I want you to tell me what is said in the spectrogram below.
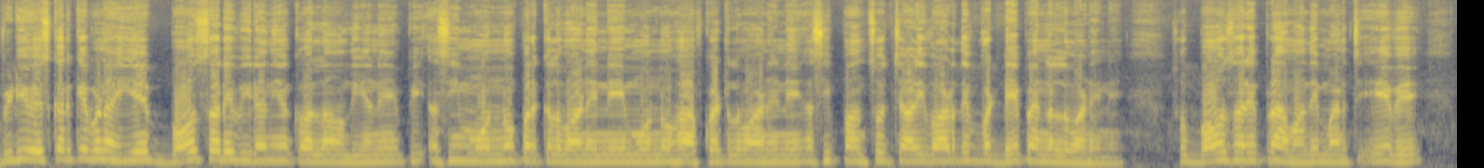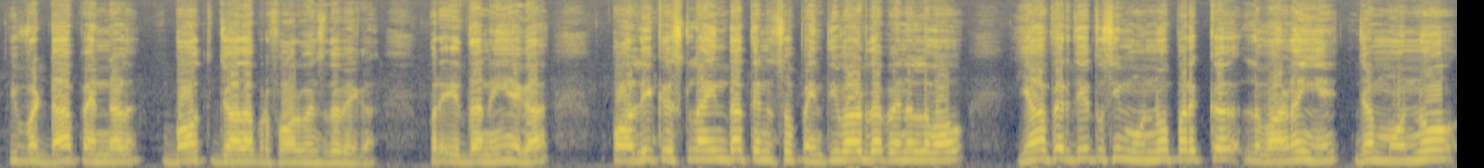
ਵੀਡੀਓ ਇਸ ਕਰਕੇ ਬਣਾਈ ਹੈ, ਬਹੁਤ ਸਾਰੇ ਵੀਰਾਂ ਦੀਆਂ ਕਾਲਾਂ ਆਉਂਦੀਆਂ ਨੇ ਵੀ ਅਸੀਂ ਮੋਨੋ ਪਰਕ ਲਵਾਣੇ ਨੇ, ਮੋਨੋ ਹਾਫ ਕੱਟ ਲਵਾਣੇ ਨੇ, ਅਸੀਂ 540 ਵਾਟ ਦੇ ਵੱਡੇ ਪੈਨਲ ਲਵਾਣੇ ਨੇ। ਸੋ ਬਹੁਤ ਸਾਰੇ ਭਰਾਵਾਂ ਦੇ ਮਨ 'ਚ ਇਹ ਵੇ ਵੀ ਵੱਡਾ ਪੈਨਲ ਬਹੁਤ ਜ਼ਿਆਦਾ ਪਰਫਾਰਮੈਂਸ ਦੇਵੇਗਾ। ਪਰ ਇਦਾਂ ਨਹੀਂ ਹੈਗਾ। ਪੋਲੀਕ੍ਰਿਸਟਲਾਈਨ ਦਾ 335 ਵਾਟ ਦਾ ਪੈਨਲ ਲਵਾਓ ਜਾਂ ਫਿਰ ਜੇ ਤੁਸੀਂ ਮੋਨੋ ਪਰਕ ਲਵਾਣਾ ਹੀ ਹੈ, ਜਾਂ ਮੋਨੋ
